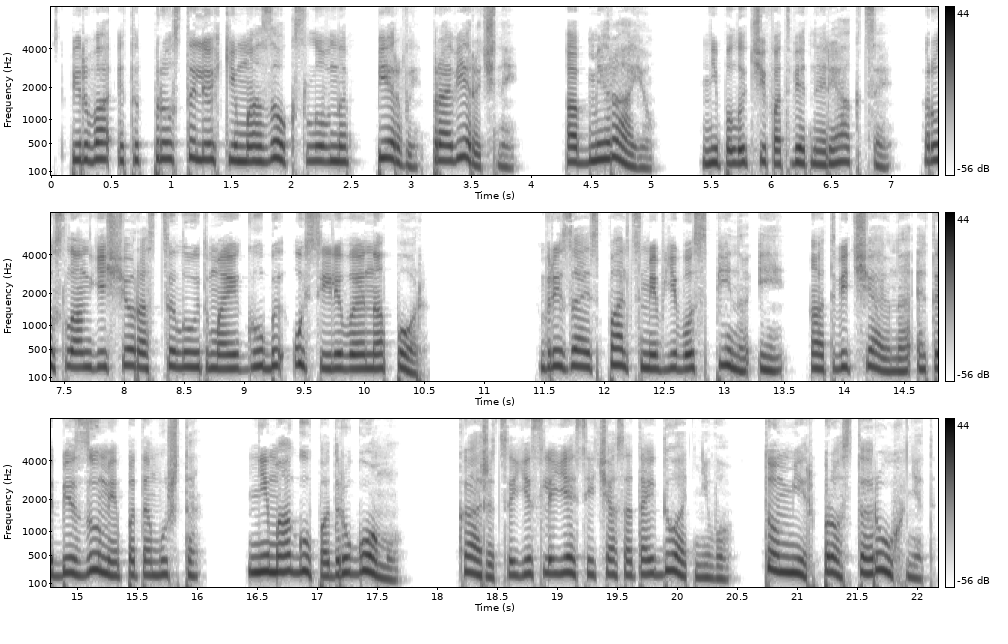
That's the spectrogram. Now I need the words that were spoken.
Сперва это просто легкий мазок, словно первый, проверочный. Обмираю. Не получив ответной реакции, Руслан еще раз целует мои губы, усиливая напор. Врезаясь пальцами в его спину и отвечаю на это безумие, потому что не могу по-другому. Кажется, если я сейчас отойду от него, то мир просто рухнет,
